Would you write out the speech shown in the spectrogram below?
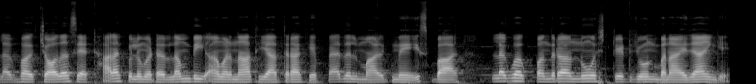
लगभग 14 से 18 किलोमीटर लंबी अमरनाथ यात्रा के पैदल मार्ग में इस बार लगभग 15 नो स्टेट जोन बनाए जाएँगे।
